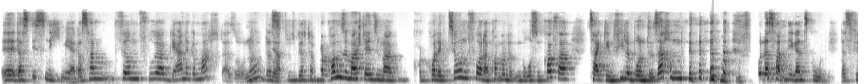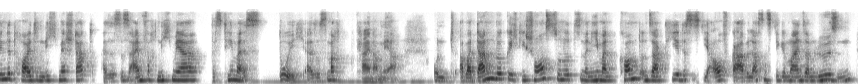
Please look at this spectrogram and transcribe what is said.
äh, das ist nicht mehr. Das haben Firmen früher gerne gemacht. Also, ne, dass ja. die gesagt haben, kommen Sie mal, stellen Sie mal Kollektionen vor, dann kommt man mit einem großen Koffer, zeigt Ihnen viele bunte Sachen und das fanden die ganz gut. Das findet heute nicht mehr statt. Also es ist einfach nicht mehr, das Thema ist durch. Also es macht keiner mehr. Und aber dann wirklich die Chance zu nutzen, wenn jemand kommt und sagt, hier, das ist die Aufgabe, lass uns die gemeinsam lösen.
